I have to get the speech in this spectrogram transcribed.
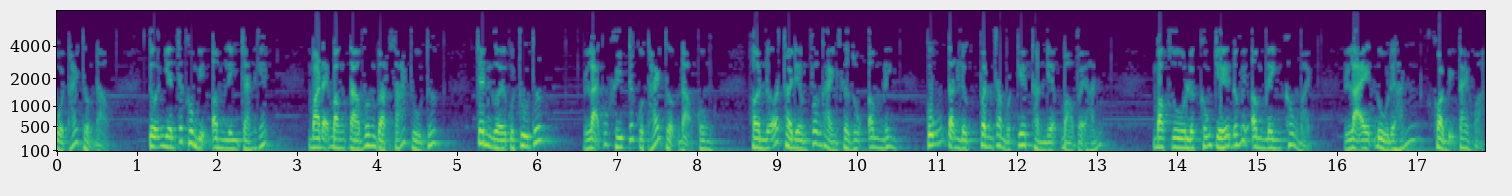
của Thái Thượng Đạo, Tự nhiên sẽ không bị âm linh chán ghét, Mà đại bằng tà vương đoạt giá Chu Tước. Trên người của Chu Tước lại có khí tức của Thái Thượng Đạo Cung. Hơn nữa, thời điểm Phương Hành sử dụng âm linh Cũng tận lực phân ra một tia thần niệm bảo vệ hắn. Mặc dù lực khống chế đối với âm linh không mạnh, Lại đủ để hắn khỏi bị tai họa.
